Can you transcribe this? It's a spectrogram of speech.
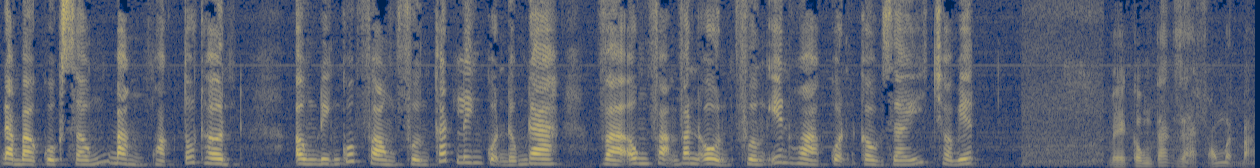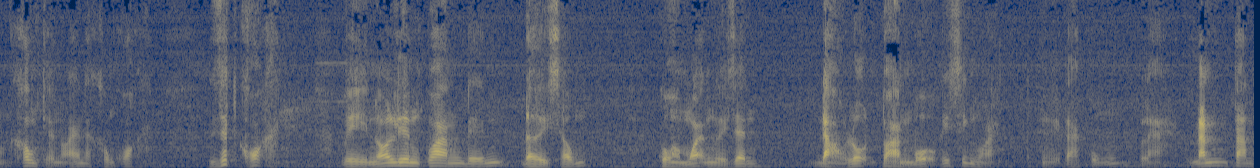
đảm bảo cuộc sống bằng hoặc tốt hơn. Ông Đinh Quốc Phòng, phường Cát Linh, quận Đống Đa và ông Phạm Văn Ổn, phường Yên Hòa, quận Cầu Giấy cho biết. Về công tác giải phóng mặt bằng không thể nói là không khó khăn, rất khó khăn vì nó liên quan đến đời sống của mọi người dân đảo lộn toàn bộ cái sinh hoạt. Người ta cũng là năn tăn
